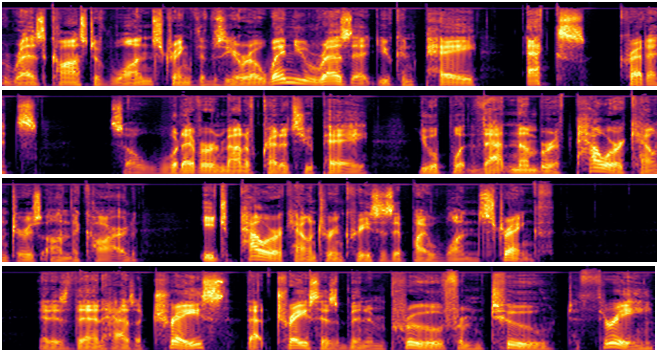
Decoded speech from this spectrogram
res cost of one, strength of zero. When you res it, you can pay X credits. So, whatever amount of credits you pay, you will put that number of power counters on the card. Each power counter increases it by one strength. It is then has a trace. That trace has been improved from two to three.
